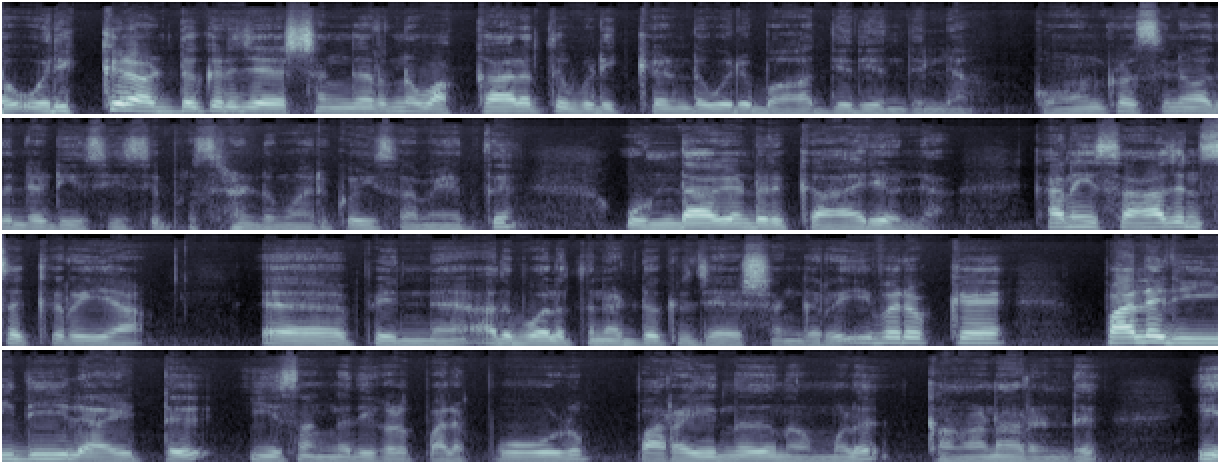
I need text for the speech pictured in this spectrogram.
ഒരിക്കലും അഡ്വക്കേറ്റ് ജയശങ്കറിന് വക്കാലത്ത് പിടിക്കേണ്ട ഒരു ബാധ്യത എന്തില്ല? കോൺഗ്രസിനോ അതിന്റെ ഡി സി സി പ്രസിഡന്റുമാർക്കോ ഈ സമയത്ത് ഉണ്ടാകേണ്ട ഒരു കാര്യമല്ല. കാരണം ഈ സാജൻ സക്കറിയ പിന്നെ അതുപോലെ തന്നെ അഡ്വക്കേറ്റ് ജയശങ്കർ ഇവരൊക്കെ പല രീതിയിലായിട്ട് ഈ സംഗതികൾ പലപ്പോഴും പറയുന്നത് നമ്മൾ കാണാറുണ്ട്. ഈ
